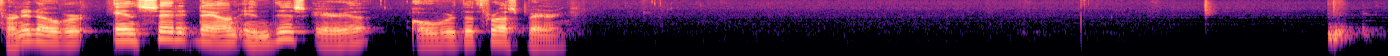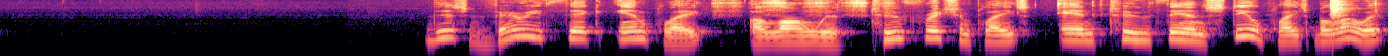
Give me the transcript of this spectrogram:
turn it over and set it down in this area over the thrust bearing. This very thick end plate, along with two friction plates and two thin steel plates below it,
